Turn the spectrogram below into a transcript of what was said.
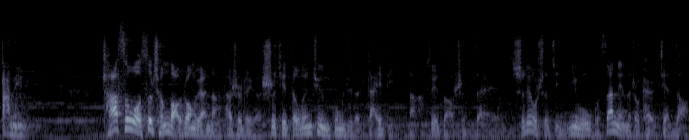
大美女。查茨沃斯城堡庄园呢，它是这个世袭德文郡公爵的宅邸啊，最早是在16世纪1553年的时候开始建造。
